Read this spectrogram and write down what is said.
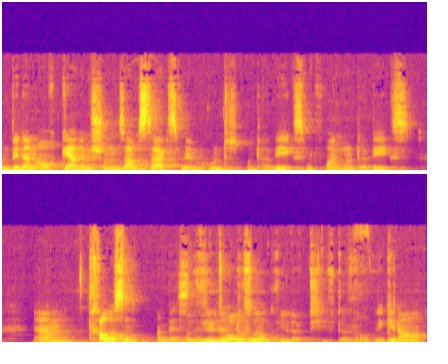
und bin dann auch gerne schon samstags mit dem Hund unterwegs, mit Freunden unterwegs, ähm, draußen am besten Also viel draußen, Natur. viel aktiv dann auch. Genau.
